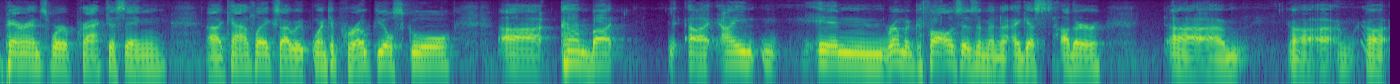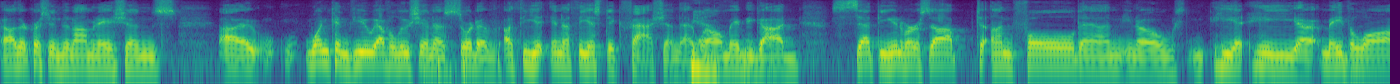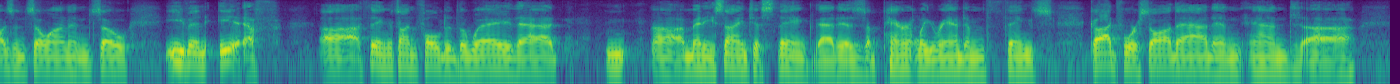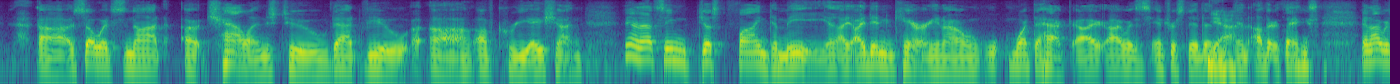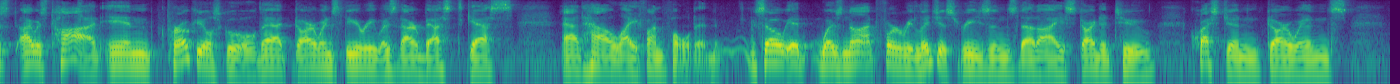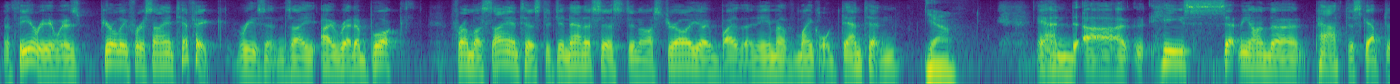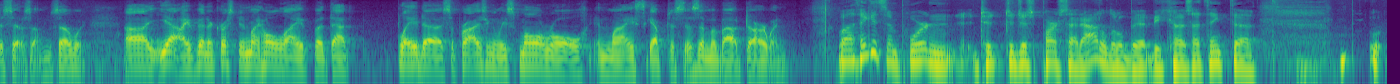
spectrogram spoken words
parents were practicing uh, Catholics. I went to parochial school, uh, but uh, I in Roman Catholicism and I guess other um, uh, uh, other Christian denominations uh, one can view evolution as sort of a the- in a theistic fashion that yeah. well maybe God set the universe up to unfold and you know he he uh, made the laws and so on and so even if uh, things unfolded the way that uh, many scientists think that is apparently random things God foresaw that and and uh, uh, so it's not a challenge to that view uh, of creation. Yeah, that seemed just fine to me. I, I, didn't care, you know, what the heck. I, I was interested in, yeah. in, other things, and I was I was taught in parochial school that Darwin's theory was our best guess at how life unfolded. So it was not for religious reasons that I started to question Darwin's theory. It was purely for scientific reasons. I, I read a book from a scientist, a geneticist in Australia by the name of Michael Denton. Yeah. And uh, he set me on the path to skepticism. So, uh, yeah, I've been a Christian my whole life, but that played a surprisingly small role in my skepticism about Darwin. Well, I think it's important to, to just parse that out a little bit because I think the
